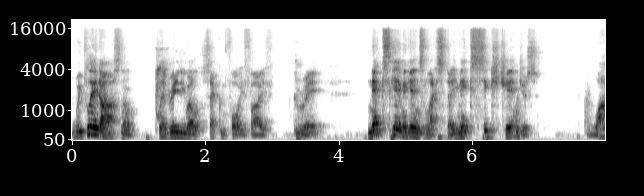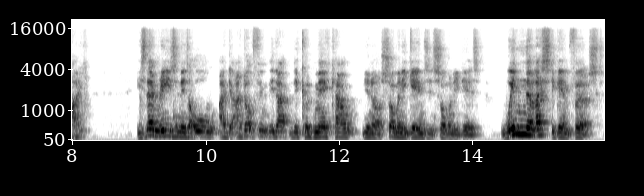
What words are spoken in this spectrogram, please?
we played Arsenal, played really well, second 45. Great. Next game against Leicester, he makes six changes. Why? His then reason is, oh, I, I don't think they they could make out, you know, so many games in so many days. Win the Leicester game first,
